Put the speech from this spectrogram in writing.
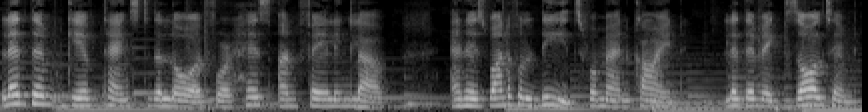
Let them give thanks to the Lord for His unfailing love and His wonderful deeds for mankind. Let them exalt him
